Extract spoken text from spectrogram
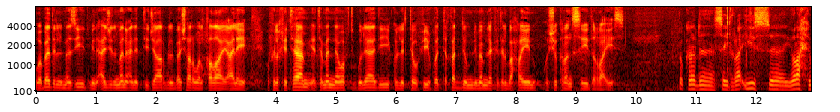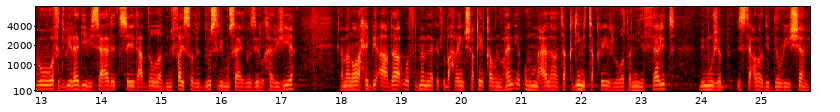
وبذل المزيد من أجل منع الاتجار بالبشر والقضاء عليه. وفي الختام يتمنى وفد بلادي كل التوفيق والتقدم لمملكة البحرين وشكرا السيد الرئيس. شكرا السيد الرئيس. يرحب وفد بلادي بسعادة السيد عبد الله بن فيصل الدوسري مساعد وزير الخارجية. كما نرحب بأعضاء وفد مملكة البحرين الشقيقة ونهنئهم على تقديم التقرير الوطني الثالث بموجب الاستعراض الدوري الشامل.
